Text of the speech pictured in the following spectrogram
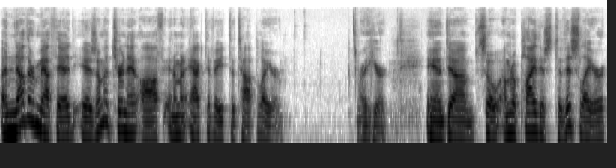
Another method is I'm going to turn that off and I'm going to activate the top layer right here. And um, so I'm going to apply this to this layer.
